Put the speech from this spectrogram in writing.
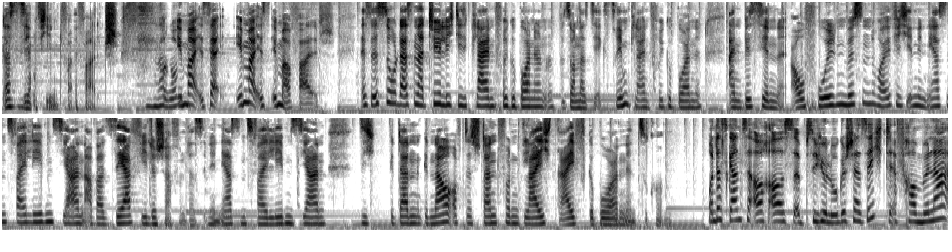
Das ist ja auf jeden Fall falsch. Warum? Immer ist ja immer ist immer falsch. Es ist so, dass natürlich die kleinen Frühgeborenen und besonders die extrem kleinen Frühgeborenen ein bisschen aufholen müssen, häufig in den ersten zwei Lebensjahren, aber sehr viele schaffen das in den ersten zwei Lebensjahren, sich dann genau auf das Stand von gleich reif Geborenen zu kommen. Und das Ganze auch aus psychologischer Sicht. Frau Müller,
